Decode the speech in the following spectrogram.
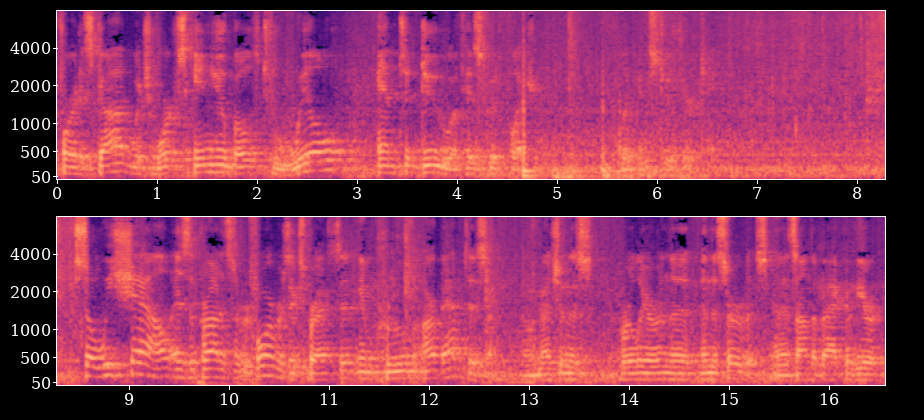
for it is God which works in you both to will and to do of his good pleasure. Philippians 2.13. So we shall, as the Protestant reformers expressed it, improve our baptism. We mentioned this earlier in the in the service, and it's on the back of your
